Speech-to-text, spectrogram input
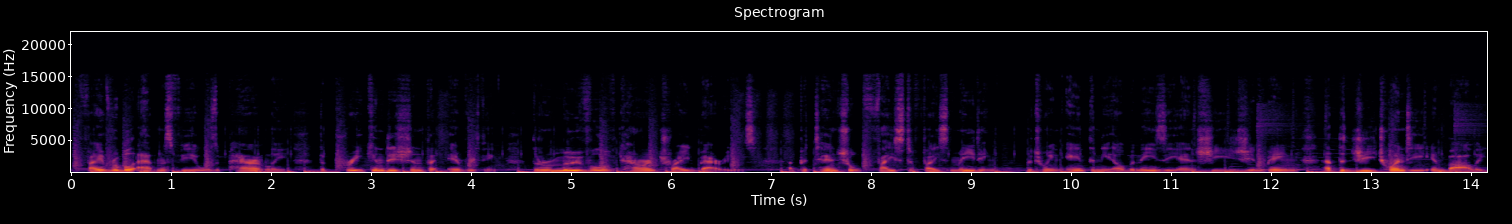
favorable atmosphere was apparently the precondition for everything the removal of current trade barriers, a potential face to face meeting between Anthony Albanese and Xi Jinping at the G20 in Bali,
